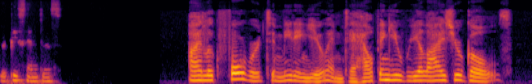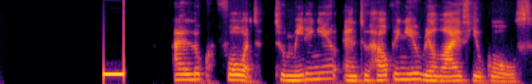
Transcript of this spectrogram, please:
Repeat sentence. I look forward to meeting you and to helping you realize your goals. I look forward to meeting you and to helping you realize your goals.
